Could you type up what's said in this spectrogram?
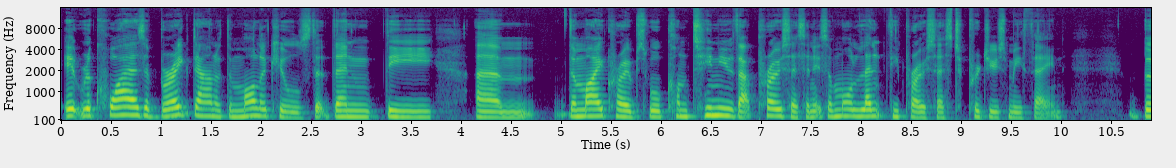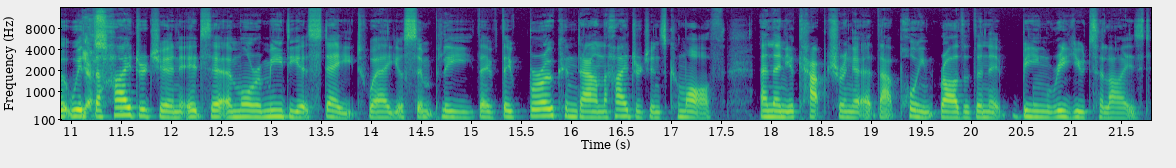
it requires a breakdown of the molecules that then the um, the microbes will continue that process and it's a more lengthy process to produce methane. But with yes. the hydrogen, it's at a more immediate state where you're simply they've they've broken down the hydrogens come off, and then you're capturing it at that point rather than it being reutilized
